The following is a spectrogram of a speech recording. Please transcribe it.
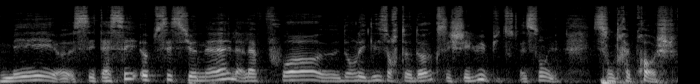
mais euh, c'est assez obsessionnel à la fois euh, dans l'Église orthodoxe et chez lui. Et puis de toute façon, ils sont très proches.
